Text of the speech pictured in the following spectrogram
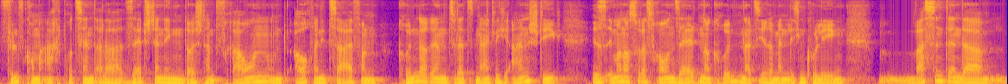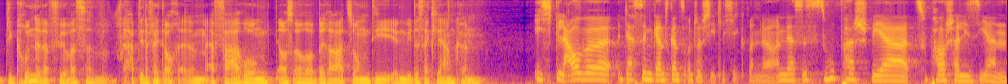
5,8 Prozent aller Selbstständigen in Deutschland Frauen und auch wenn die Zahl von Gründerin zuletzt merklich anstieg, ist es immer noch so, dass Frauen seltener gründen als ihre männlichen Kollegen. Was sind denn da die Gründe dafür? Was habt ihr da vielleicht auch ähm, Erfahrungen aus eurer Beratung, die irgendwie das erklären können? Ich glaube, das sind ganz, ganz unterschiedliche Gründe und das ist super schwer zu pauschalisieren.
